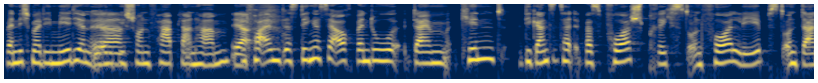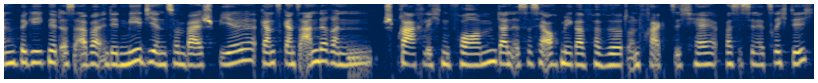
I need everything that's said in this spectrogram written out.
wenn nicht mal die Medien ja. irgendwie schon einen Fahrplan haben. Ja. Und vor allem das Ding ist ja auch, wenn du deinem Kind die ganze Zeit etwas vorsprichst und vorlebst und dann begegnet es aber in den Medien zum Beispiel ganz, ganz anderen sprachlichen Formen, dann ist es ja auch mega verwirrt und fragt sich, hä, was ist denn jetzt richtig?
